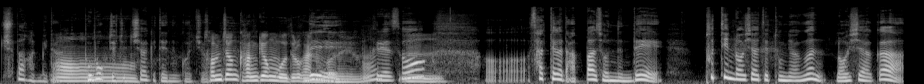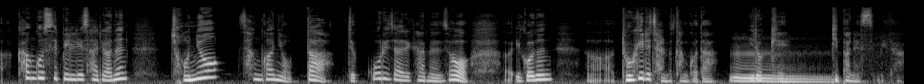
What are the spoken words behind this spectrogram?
추방합니다. 어. 보복 조치 취하게 되는 거죠. 점점 강경 모드로 가는 네. 거네요. 그래서 음. 어, 사태가 나빠졌는데 푸틴 러시아 대통령은 러시아가 칸고스빌리 사려는 전혀 상관이 없다. 이제 꼬리자리게 하면서 어, 이거는 어, 독일이 잘못한 거다. 이렇게 음. 비판했습니다.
